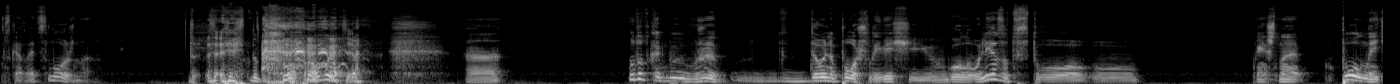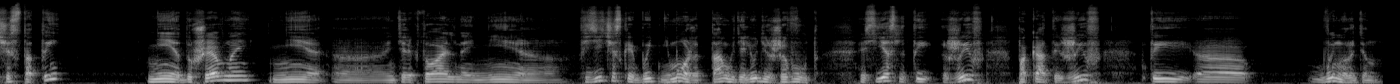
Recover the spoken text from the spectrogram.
Сказать сложно. Ну, попробуйте. А, ну, тут как бы уже довольно пошлые вещи в голову лезут, что, конечно, полной чистоты ни душевной, ни э, интеллектуальной, ни физической быть не может там, где люди живут. То есть, если ты жив, пока ты жив, ты э, вынужден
